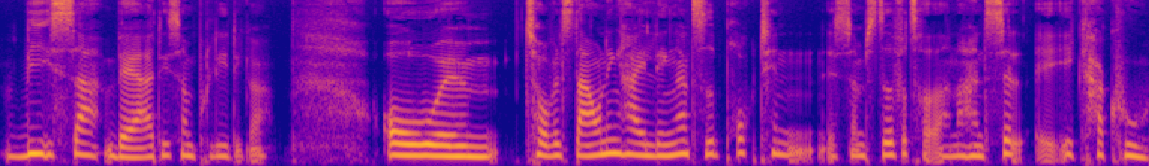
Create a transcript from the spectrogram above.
vist sig værdig som politiker. Og øhm, Torvald Stavning har i længere tid brugt hende øh, som stedfortræder, når han selv øh, ikke har kunne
